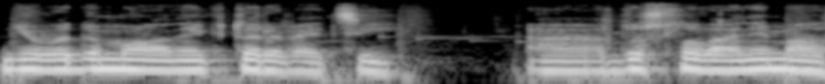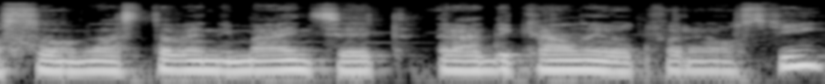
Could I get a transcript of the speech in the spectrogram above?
neuvedomoval niektoré veci. a doslova nemal som nastavený mindset radikálnej otvorenosti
